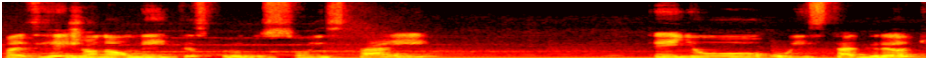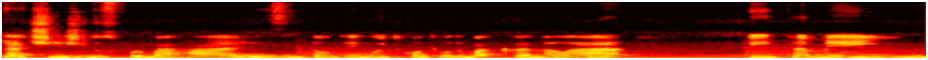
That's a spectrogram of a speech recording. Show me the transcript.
mais regionalmente as produções está aí. Tem o, o, Instagram, que é Atingidos por Barragens, então tem muito conteúdo bacana lá. Tem também o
